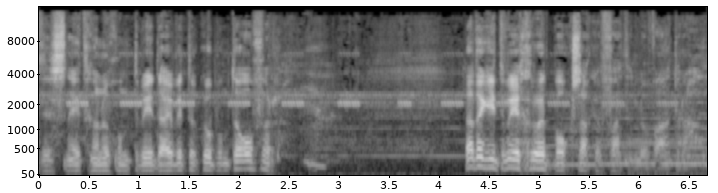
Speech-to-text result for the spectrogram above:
dis net genoeg om twee duwe te koop om te offer. Ja. Laat ek die twee groot boksakke vat en loop water haal.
